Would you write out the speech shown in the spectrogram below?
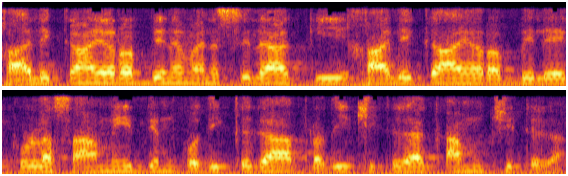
ഖാലിക്കായ റബ്ബിനെ മനസ്സിലാക്കി ഖാലിക്കായ റബ്ബിലേക്കുള്ള സാമീപ്യം കൊതിക്കുക പ്രതീക്ഷിക്കുക കാക്ഷിക്കുക.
